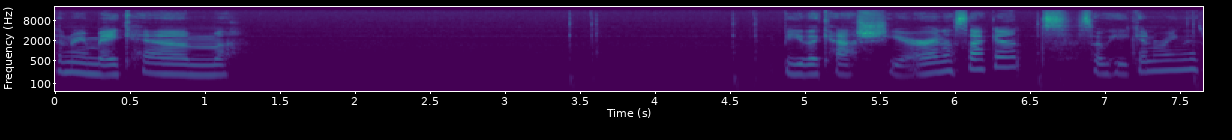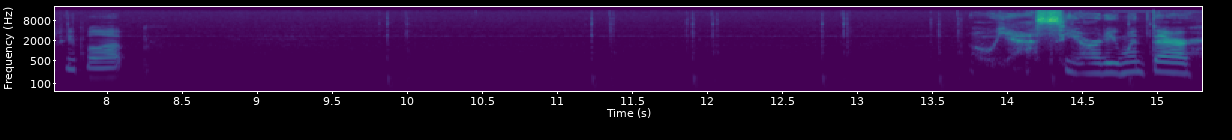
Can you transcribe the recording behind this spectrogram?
Can we make him be the cashier in a second so he can ring these people up? yes, he already went there.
